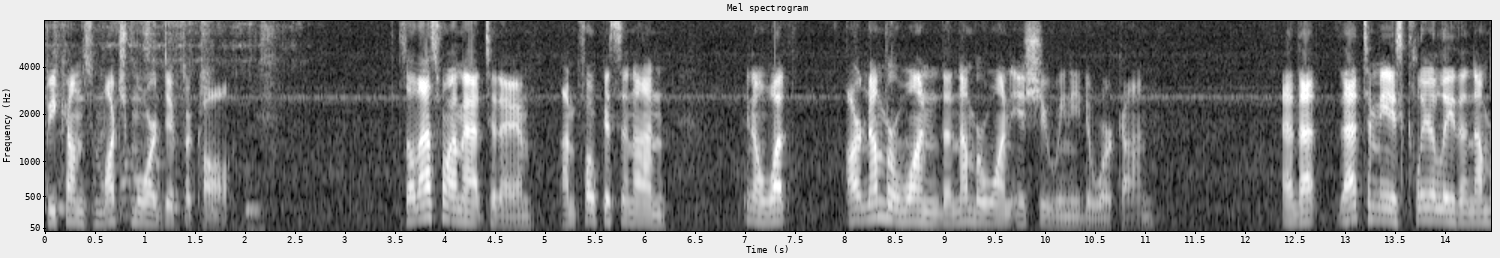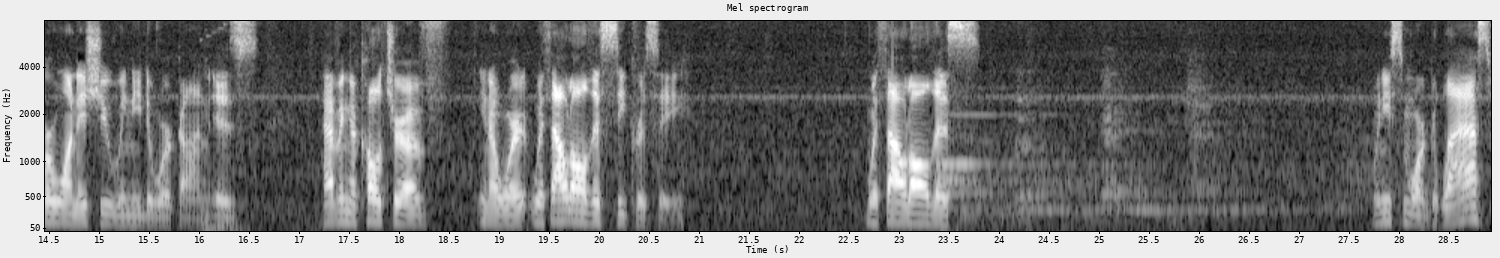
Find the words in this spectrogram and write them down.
becomes much more difficult. So that's where I'm at today. I'm, I'm focusing on, you know, what our number one, the number one issue we need to work on. And that, that to me is clearly the number one issue we need to work on is having a culture of, you know, where without all this secrecy, without all this. We need some more glass.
